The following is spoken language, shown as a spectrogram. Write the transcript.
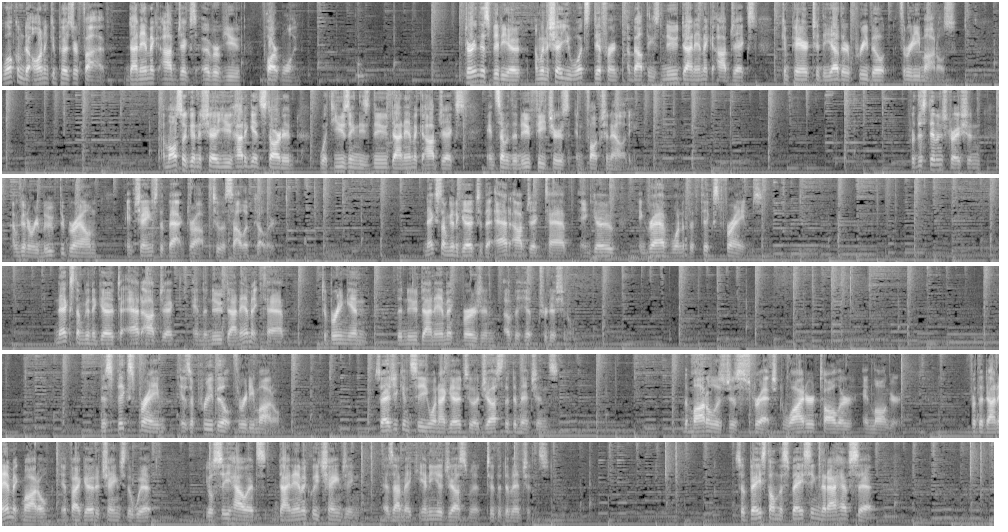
Welcome to Awning Composer 5 Dynamic Objects Overview Part 1. During this video, I'm going to show you what's different about these new dynamic objects compared to the other pre-built 3D models. I'm also going to show you how to get started with using these new dynamic objects and some of the new features and functionality. For this demonstration, I'm going to remove the ground and change the backdrop to a solid color. Next I'm going to go to the Add Object tab and go and grab one of the fixed frames. Next I'm going to go to Add Object and the new Dynamic tab to bring in the new dynamic version of the hip traditional. This fixed frame is a pre-built 3D model. So as you can see when I go to adjust the dimensions, the model is just stretched wider, taller, and longer. For the dynamic model, if I go to change the width, you'll see how it's dynamically changing as I make any adjustment to the dimensions. So based on the spacing that I have set,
